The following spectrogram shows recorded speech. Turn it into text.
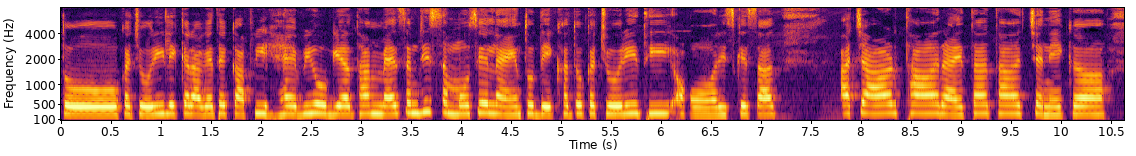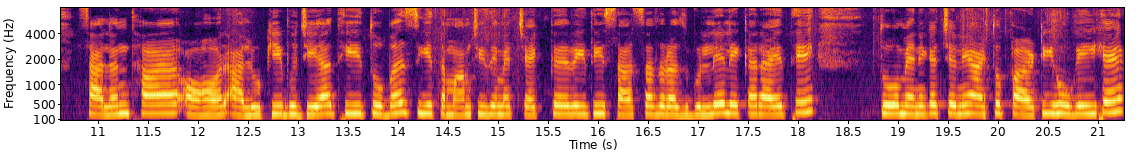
तो कचौरी लेकर आ गए थे, काफ़ी हैवी हो गया था। मैं समझी समोसे लाएँ तो देखा तो कचौरी थी और इसके साथ अचार था, रायता था, चने का सालन था और आलू की भुजिया थी। तो बस ये तमाम चीज़ें मैं चेक कर रही थी। साथ साथ रसगुल्ले लेकर आए थे। तो मैंने कहा चले आज तो पार्टी हो गई है।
